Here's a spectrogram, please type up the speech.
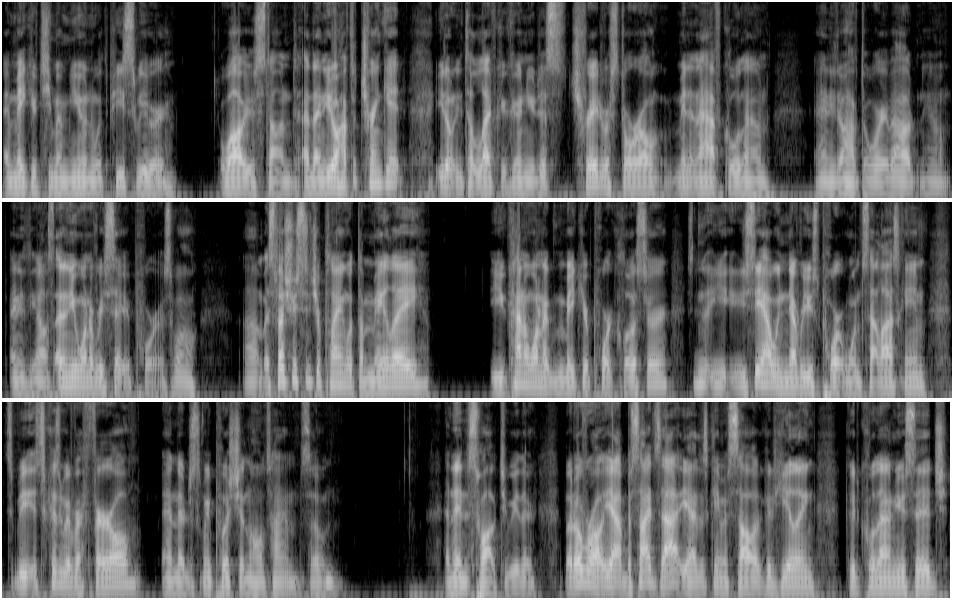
and make your team immune with Peace Weaver while you're stunned, and then you don't have to trinket. You don't need to life cocoon. You just trade restore minute and a half cooldown, and you don't have to worry about you know anything else. And then you want to reset your port as well, um, especially since you're playing with the melee. You kind of want to make your port closer. You, you, see how we never used port once that last game? It's because we have a feral, and they're just gonna be pushed in the whole time. So and they didn't swap to either. But overall, yeah. Besides that, yeah, this game is solid. Good healing, good cooldown usage,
